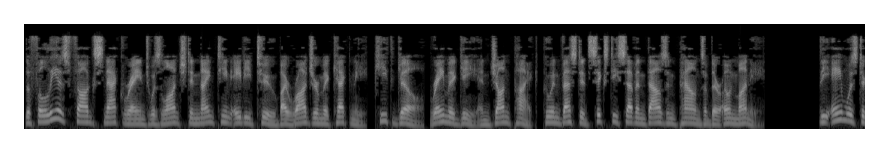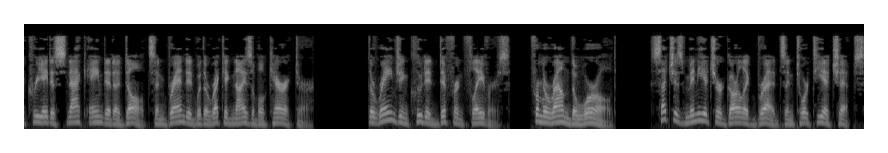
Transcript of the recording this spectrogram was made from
The Phileas Fogg snack range was launched in 1982 by Roger McKechnie, Keith Gill, Ray McGee and John Pike, who invested £67,000 of their own money. The aim was to create a snack aimed at adults and branded with a recognizable character. The range included different flavors, from around the world, such as miniature garlic breads and tortilla chips.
